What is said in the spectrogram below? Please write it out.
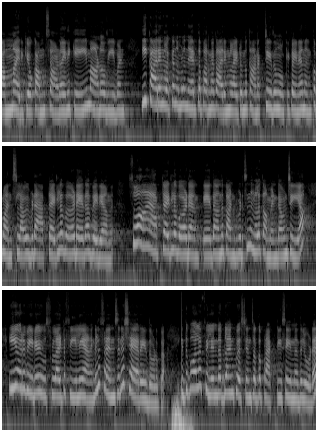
കമ്മായിരിക്കോ കംസ് ആണോ ഇനി കെയിം ആണോ വി വൺ ഈ കാര്യങ്ങളൊക്കെ നമ്മൾ നേരത്തെ പറഞ്ഞ കാര്യങ്ങളായിട്ടൊന്ന് കണക്ട് ചെയ്ത് നോക്കിക്കഴിഞ്ഞാൽ നിങ്ങൾക്ക് മനസ്സിലാവും ഇവിടെ ആപ്റ്റ് ആയിട്ടുള്ള വേർഡ് ഏതാ വരികയെന്ന്. സോ ആ ആപ്റ്റ് ആയിട്ടുള്ള വേർഡ് ഏതാണെന്ന് കണ്ടുപിടിച്ച് നിങ്ങൾ കമന്റ് ഡൗൺ ചെയ്യുക. ഈ ഒരു വീഡിയോ യൂസ്ഫുൾ ആയിട്ട് ഫീൽ ചെയ്യുകയാണെങ്കിൽ ഫ്രണ്ട്സിന് ഷെയർ ചെയ്ത് കൊടുക്കുക. ഇതുപോലെ fill in the blank questions ഒക്കെ പ്രാക്ടീസ് ചെയ്യുന്നതിലൂടെ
